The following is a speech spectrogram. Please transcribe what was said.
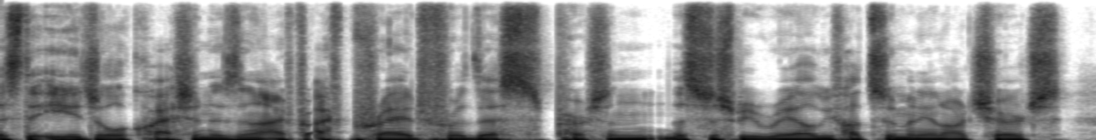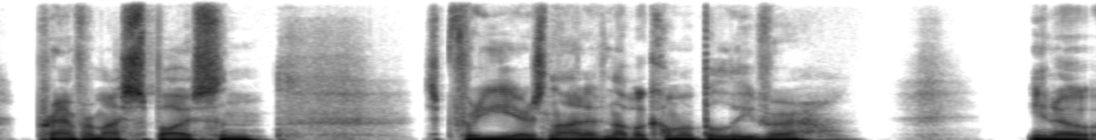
it's the age old question, isn't it? I've, I've prayed for this person. Let's just be real. We've had so many in our church praying for my spouse, and for years now, I've not become a believer. You know,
